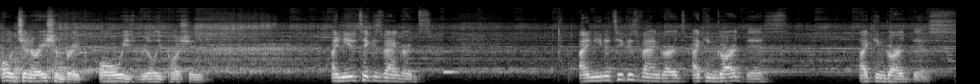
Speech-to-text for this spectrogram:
Oh, generation break. Oh, really pushing. I need to take his vanguards. I need to take his vanguards. I can guard this. I can guard this.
